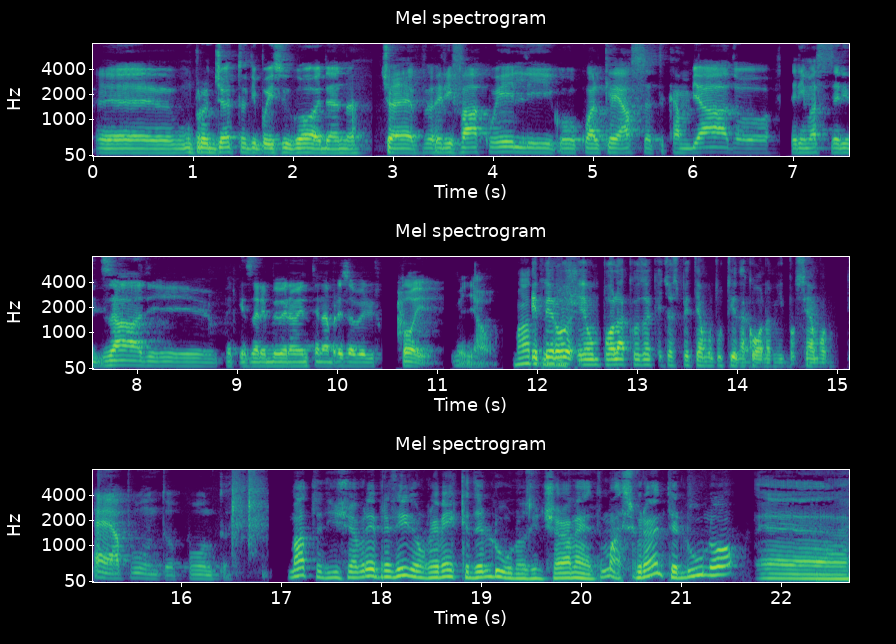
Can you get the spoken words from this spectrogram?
eh, un progetto tipo i Sugoiden, cioè rifà quelli con qualche asset cambiato, rimasterizzati, perché sarebbe veramente una presa per il... Poi, vediamo. Matt E però è un po' la cosa che ci aspettiamo tutti da Konami, possiamo... Eh, appunto, appunto. Matt dice, avrei preferito un remake dell'1, sinceramente. Ma sicuramente l'1 eh,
